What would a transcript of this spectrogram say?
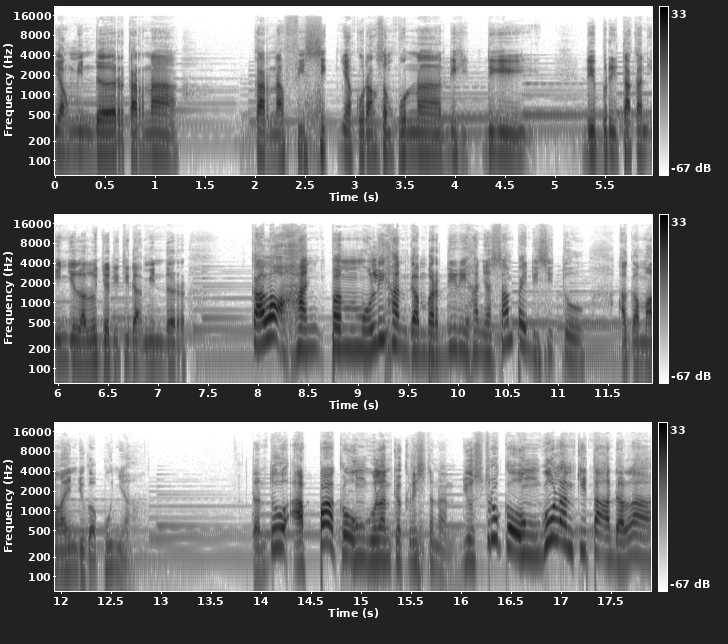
yang minder karena karena fisiknya kurang sempurna di, di, diberitakan Injil lalu jadi tidak minder. Kalau pemulihan gambar diri hanya sampai di situ, agama lain juga punya. Tentu apa keunggulan kekristenan? Justru keunggulan kita adalah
